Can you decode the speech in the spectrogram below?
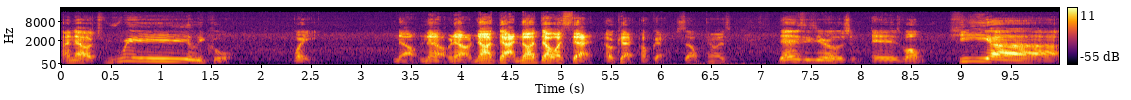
I know, it's really cool. Wait. No, no, no, not that. Not that was said. Okay, okay. So, anyways, Dennis Zero Illusion is, well, he, uh,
